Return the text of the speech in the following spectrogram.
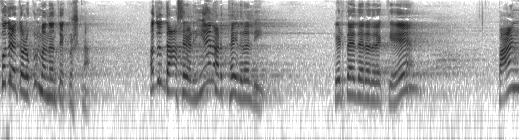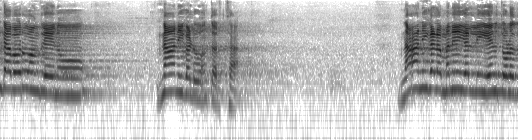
ಕುದುರೆ ತೊಳ್ಕೊಂಡು ಬಂದಂತೆ ಕೃಷ್ಣ. ಅದು ದಾಸರ ಏನು ಅರ್ಥ ಇದರಲ್ಲಿ? ಹೇಳ್ತಾ ಇದ್ದಾರೆ ಅದಕ್ಕೆ, ಪಾಂಡವರು ಅಂದ್ರೇನು? ಜ್ಞಾನಿಗಳು ಅಂತ ಅರ್ಥ. ಜ್ಞಾನಿಗಳ ಮನೆಯಲ್ಲಿ ಏನು ತೊಳೆದ?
